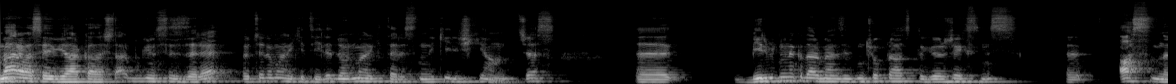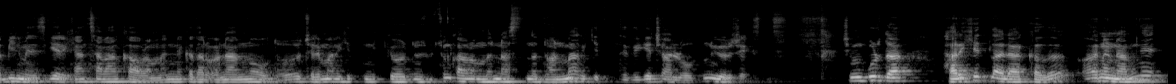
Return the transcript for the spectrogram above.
Merhaba sevgili arkadaşlar. Bugün sizlere öteleme hareketi ile dönme hareketi arasındaki ilişkiyi anlatacağız. Eee, birbirine ne kadar benzediğini çok rahatlıkla göreceksiniz. Eee, aslında bilmeniz gereken temel kavramların ne kadar önemli olduğu, öteleme hareketindeki gördüğünüz bütün kavramların aslında dönme hareketinde de geçerli olduğunu göreceksiniz. Şimdi burada hareketle alakalı en önemli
